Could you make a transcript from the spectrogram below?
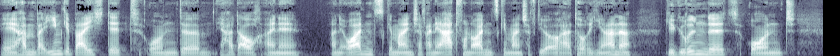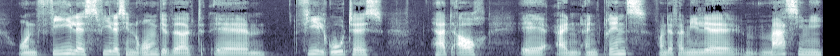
äh, haben bei ihm gebeichtet und äh, er hat auch eine eine Ordensgemeinschaft, eine Art von Ordensgemeinschaft, die Oratorianer, gegründet und, und vieles, vieles in Rom gewirkt, äh, viel Gutes. Er hat auch äh, ein, ein Prinz von der Familie Massimi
